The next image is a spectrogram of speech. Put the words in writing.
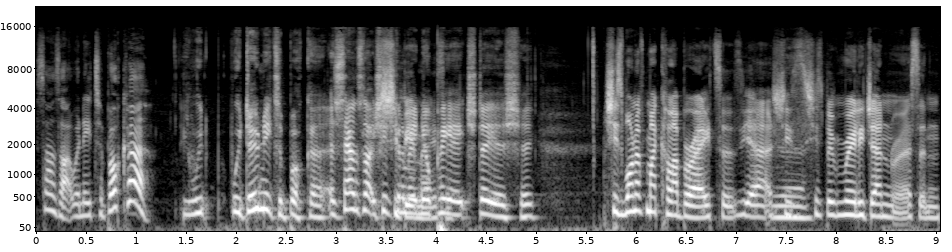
Sounds like we need to book her. We, we do need to book her. It sounds like she's going to be be in your. PhD, is she? She's one of my collaborators. Yeah, she's Yeah. she's been really generous, and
